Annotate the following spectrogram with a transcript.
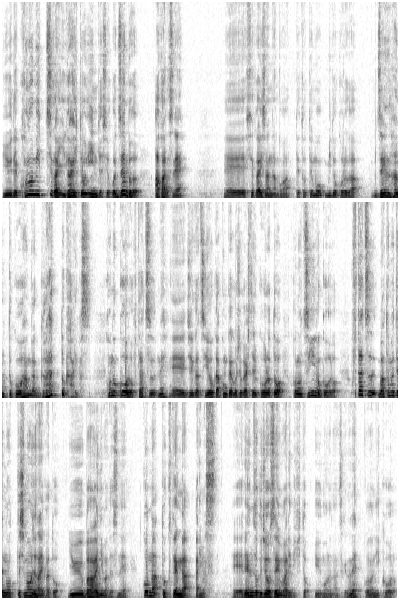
いうで、この3つが意外といいんですよ。これ全部赤ですね。えー、世界遺産なんかもあって、とても見どころが前半と後半がガラッと変わります。この航路2つね、えー、10月8日、今回ご紹介している航路と、この次の航路、2つまとめて乗ってしまうじゃないかという場合にはですね、こんな特典があります。えー、連続乗船割引というものなんですけどね、この2航路。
